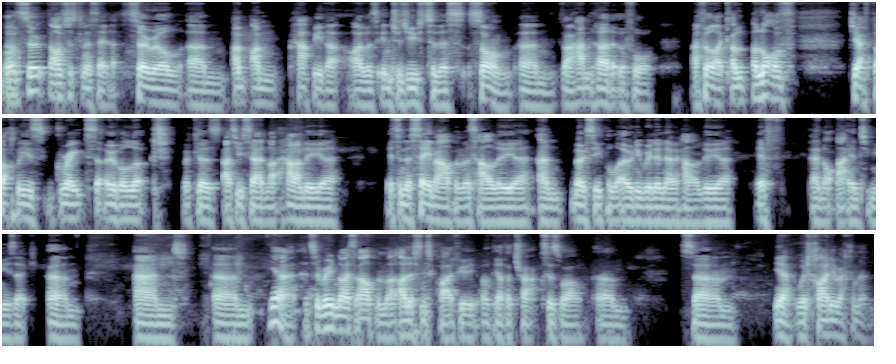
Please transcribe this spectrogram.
Well, so I was just going to say that so real. Um, I'm, I'm happy that I was introduced to this song because I hadn't heard it before. I feel like a, a lot of Jeff Buckley's greats are overlooked because, as you said, like Hallelujah, it's in the same album as Hallelujah, and most people only really know Hallelujah if they're not that into music. Um, and um, yeah, it's a really nice album. I, I listened to quite a few of the other tracks as well. Um, so um, yeah, would highly recommend.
